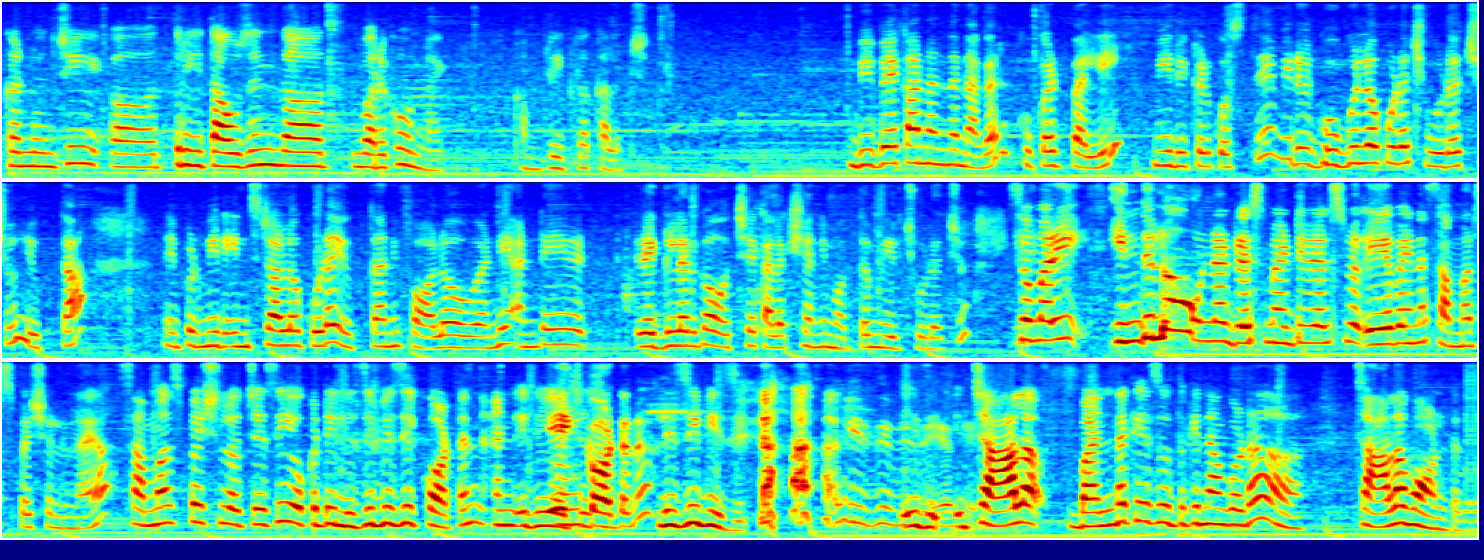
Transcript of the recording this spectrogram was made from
అక్కడ నుంచి త్రీ థౌజండ్ వరకు ఉన్నాయి కంప్లీట్గా కలెక్షన్. వివేకానంద నగర్ కుకట్పల్లి. మీరు ఇక్కడికి వస్తే మీరు గూగుల్లో కూడా చూడొచ్చు యుక్త. ఇప్పుడు మీరు ఇన్స్టాలో కూడా యుక్తాని ఫాలో అవ్వండి. అంటే రెగ్యులర్గా వచ్చే కలెక్షన్ని మొత్తం మీరు చూడొచ్చు. సో మరి ఇందులో ఉన్న డ్రెస్ మెటీరియల్స్లో ఏవైనా సమ్మర్ స్పెషల్ ఉన్నాయా? సమ్మర్ స్పెషల్ వచ్చేసి ఒకటి లిజీ బిజీ కాటన్ అండ్ ఇది ఏం కాటన్? లిజీ బిజీ. ఇది చాలా బండకేసి ఉతికినా కూడా చాలా బాగుంటది.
